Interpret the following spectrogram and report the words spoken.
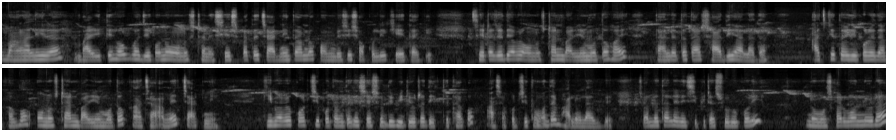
বাঙালিরা বাড়িতে হোক বা যে কোনো অনুষ্ঠানে, শেষ পাতে চাটনি তো আমরা কম বেশি সকলেই খেয়ে থাকি। সেটা যদি আবার অনুষ্ঠান বাড়ির মতো হয়, তাহলে তো তার স্বাদই আলাদা। আজকে তৈরি করে দেখাবো অনুষ্ঠান বাড়ির মতো কাঁচা আমের চাটনি। কীভাবে করছি প্রথম থেকে শেষ অবধি ভিডিওটা দেখতে থাকো, আশা করছি তোমাদের ভালো লাগবে। চলো তাহলে রেসিপিটা শুরু করি। নমস্কার বন্ধুরা,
